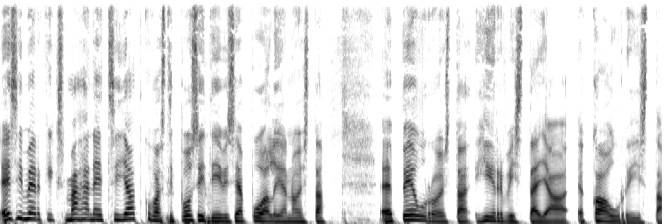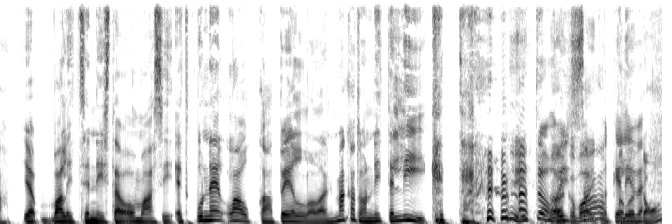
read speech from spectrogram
Esimerkiksi mähän etsin jatkuvasti positiivisia puolia noista peuroista, hirvistä ja kauriista ja valitsen niistä omasi. Että kun ne laukkaa pellolla, niin mä katson niiden liikettä. Niin, Mä toin aika saakeli. vaikuttava.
